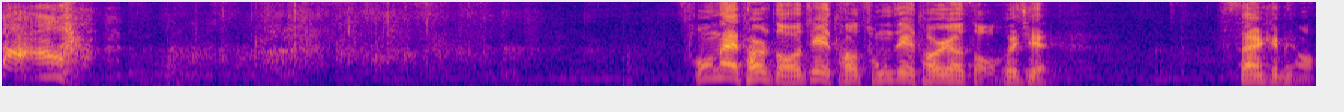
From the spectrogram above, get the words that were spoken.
打。从那头走这头，从这头又走回去，三十秒。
